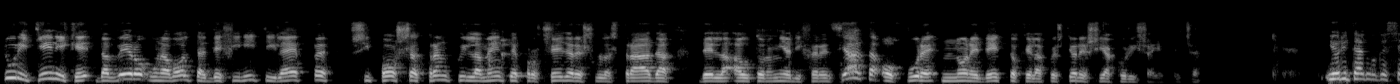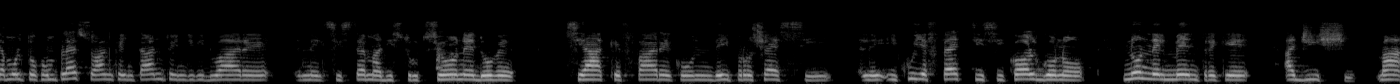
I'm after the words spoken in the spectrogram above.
Tu ritieni che davvero una volta definiti i LEP si possa tranquillamente procedere sulla strada dell'autonomia differenziata oppure non è detto che la questione sia così semplice? Io ritengo che sia molto complesso anche intanto individuare nel sistema di istruzione dove si ha a che fare con dei processi le, i cui effetti si colgono non nel mentre che agisci, ma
